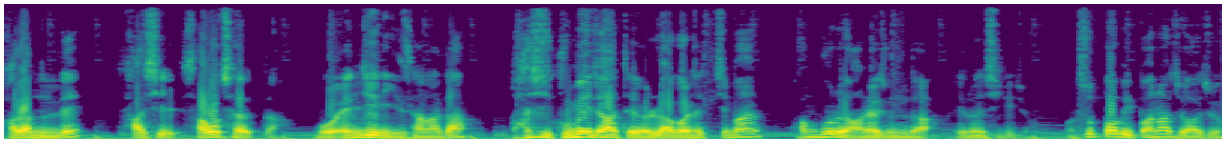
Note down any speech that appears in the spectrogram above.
받았는데 사실 사고차였다. 뭐 엔진이 이상하다. 다시 구매자한테 연락을 했지만 환불을 안 해준다. 이런 식이죠. 어, 수법이 뻔하죠 아주.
